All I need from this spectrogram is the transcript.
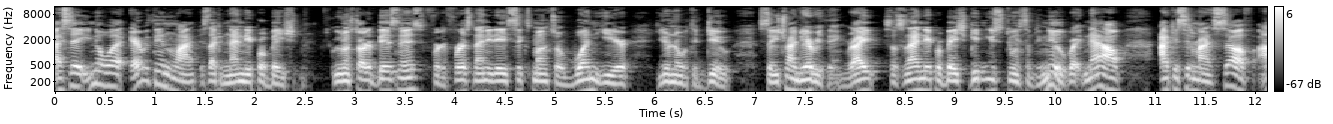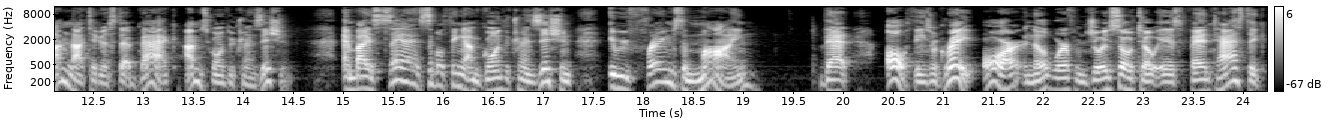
I said, you know what? Everything in life is like a 90 day probation. Going to start a business for the first 90 days, six months, or one year. You don't know what to do. So you're trying to do everything, right? So it's a 90 day probation, getting used to doing something new. Right now, I consider myself, I'm not taking a step back. I'm just going through transition. And by saying that simple thing, I'm going through transition, it reframes the mind that oh, things are great. Or another word from Joy Soto is fantastic.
